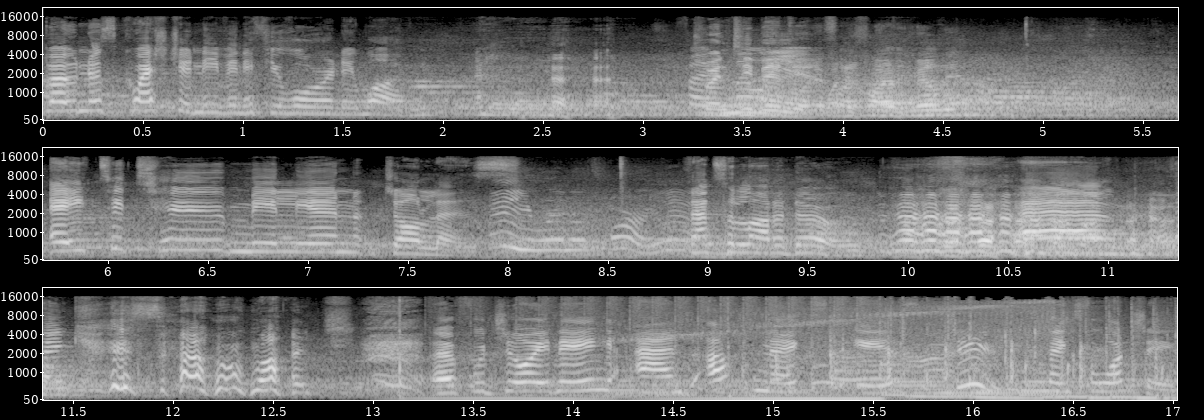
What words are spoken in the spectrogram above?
Bonus question, even if you've already won. 20 million. 25 million? $82 million. Hey, you went far, yeah. That's a lot of dough. um, thank you so much uh, for joining. And up next is Stu. Thanks for watching.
